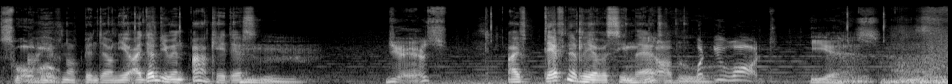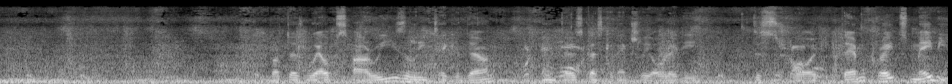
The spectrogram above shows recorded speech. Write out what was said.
Swobo. I have not been down here. I don't even... Ah, okay, there's... Yes? I've definitely overseen that. Dabu. What you want? Yes. But those whelps are easily taken down, and those guys can actually already destroy them. Crates, maybe,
